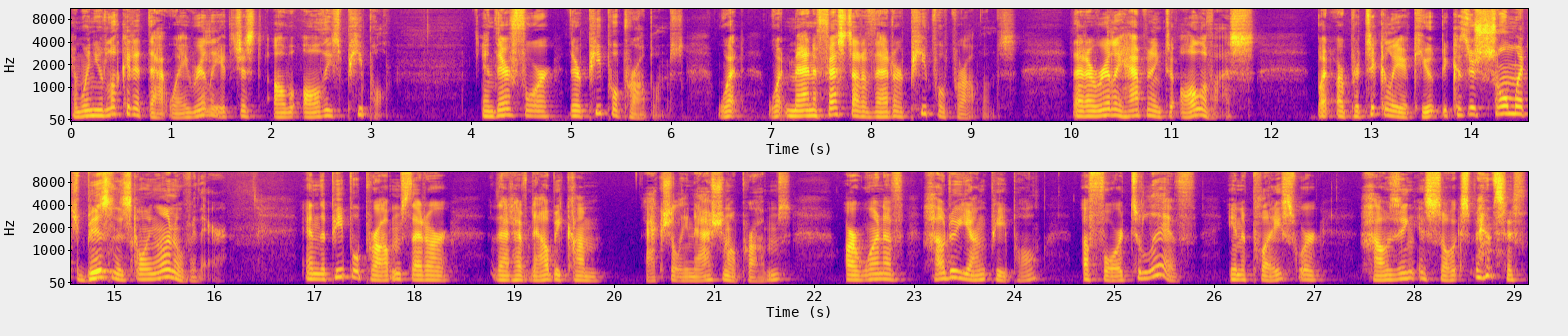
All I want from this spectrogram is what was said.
and when you look at it that way, really it's just all, all these people. And therefore they're people problems. What what manifests out of that are people problems that are really happening to all of us, but are particularly acute because there's so much business going on over there. And the people problems that are that have now become actually national problems are one of how do young people afford to live in a place where housing is so expensive.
